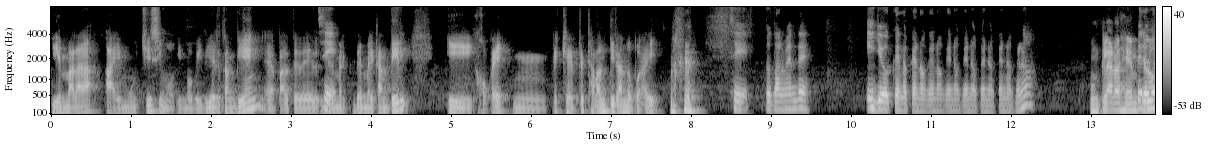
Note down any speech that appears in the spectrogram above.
y en Málaga hay muchísimo inmobiliario también, eh, aparte del, del, mercantil, y jope, mm, es que te estaban tirando por ahí. sí, totalmente. Y yo que no, que no, que no, que no, que no, que no, que no, que no. Un claro ejemplo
